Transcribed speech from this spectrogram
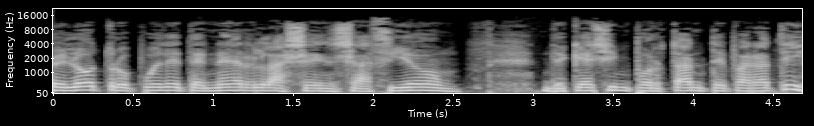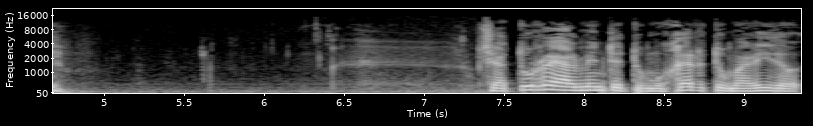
el otro puede tener la sensación de que es importante para ti? O sea, tú realmente, tu mujer, tu marido,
